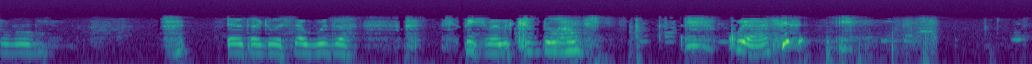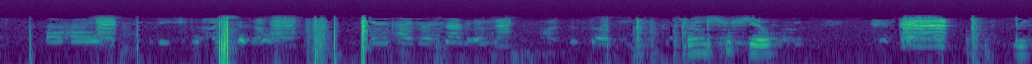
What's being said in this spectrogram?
Durun. evet arkadaşlar burada peşime bir kız dolanmış. Kuyen. Sen bir sus ya. Evet.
